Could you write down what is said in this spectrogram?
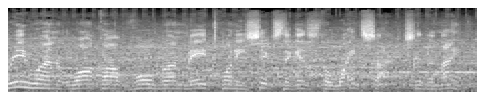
Three-run walk-off home run May 26th against the White Sox in the ninth.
